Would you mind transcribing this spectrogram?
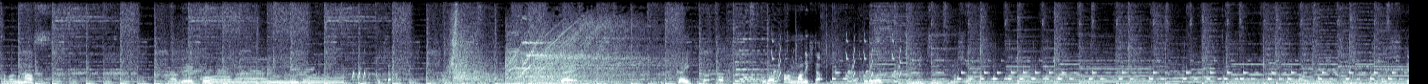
頼みます。なぜ来ないのこっちだ。1回。1回来たあこれは3まで来た。じゃあこれは地道に行きましょう。これは地道に行くとして。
